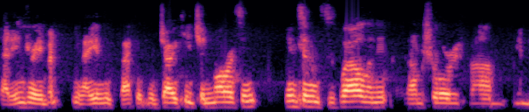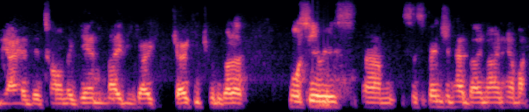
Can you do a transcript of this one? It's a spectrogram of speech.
that injury. But you know, you look back at the Jokic and Morrison incidents as well. And I'm sure if um, NBA had their time again, maybe Jokic would have got a more serious um, suspension had they known how much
